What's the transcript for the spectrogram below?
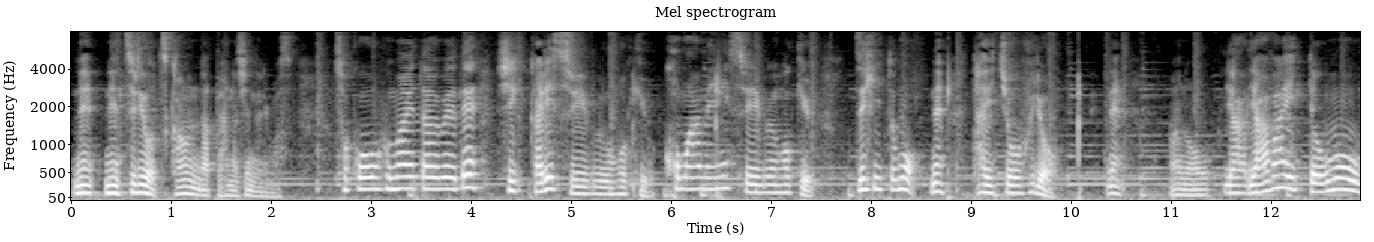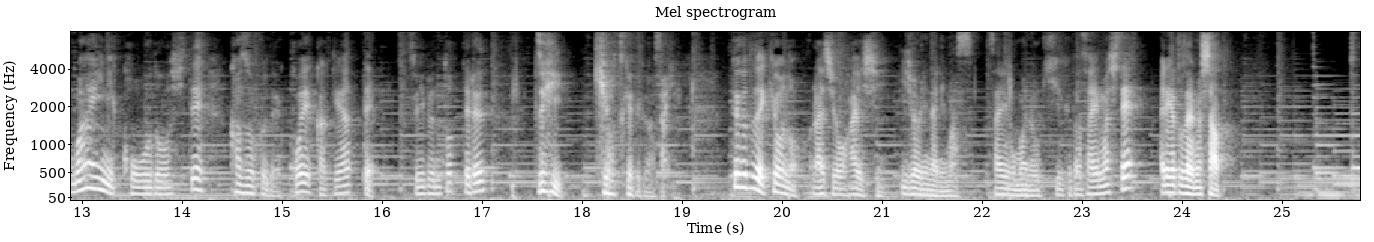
ね、熱量を使うんだって話になります。そこを踏まえた上でしっかり水分補給こまめに水分補給是非ともね体調不良ねあのややばいって思う前に行動して家族で声かけ合って水分取ってる是非気をつけてください。ということで今日のラジオ配信以上になります。最後までお聴きくださいましてありがとうございました。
